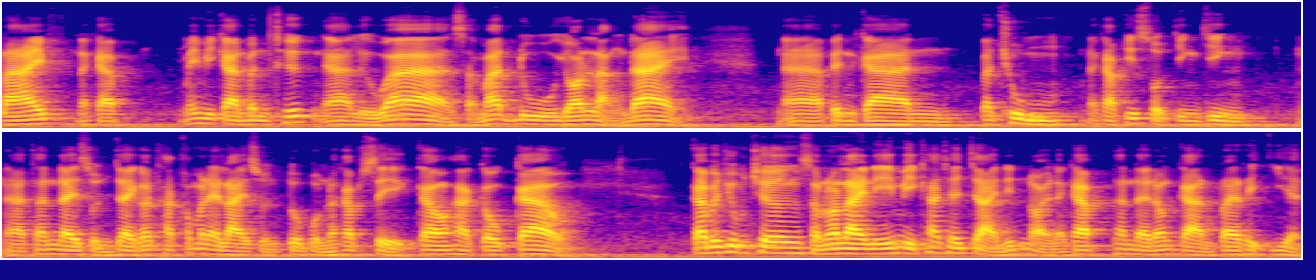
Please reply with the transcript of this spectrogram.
ไลฟ์นะครับไม่มีการบันทึกนะหรือว่าสามารถดูย้อนหลังได้ นะเป็นการประชุมนะครับที่สดจริงๆนะท่านใดสนใจก็ทักเข้ามาในไลน์ส่วนตัวผมนะครับเสก9599 การประชุมเชิงสำนักรายนี้มีค่าใช้จ่ายนิดหน่อยนะครับ ท่านใดต้องการรายละเอียด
